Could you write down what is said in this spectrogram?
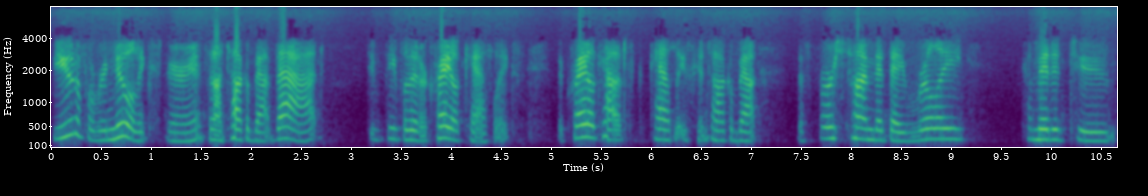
beautiful renewal experience, and I talk about that to people that are cradle Catholics. The cradle Catholics can talk about the first time that they really committed to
